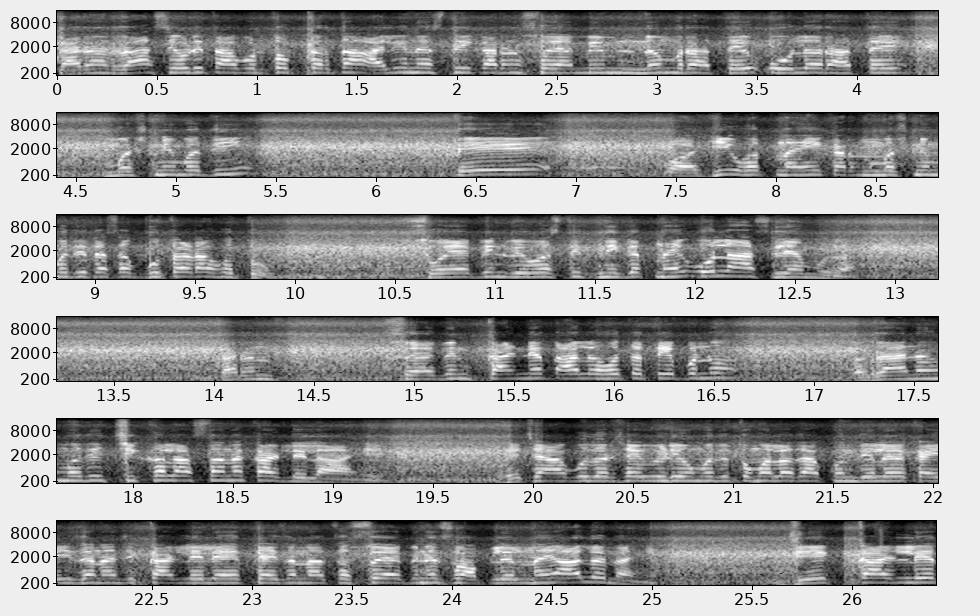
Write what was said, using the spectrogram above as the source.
कारण रास एवढी ताबडतोब करता आली नसती. कारण सोयाबीन नम राहते ओलं राहते मशनीमध्ये ते ही होत नाही. कारण मशनीमध्ये त्याचा गुताडा होतो. सोयाबीन व्यवस्थित निघत नाही ओला असल्यामुळं. कारण सोयाबीन काढण्यात आलं होतं ते पण रानामध्ये चिखल असताना काढलेलं आहे. ह्याच्या अगोदरच्या व्हिडिओमध्ये तुम्हाला दाखवून दिलं काही जणांचे काढलेले आहेत काही जणांचं सोयाबीनच वापरलेलं नाही आलं नाही. जे काढलेत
